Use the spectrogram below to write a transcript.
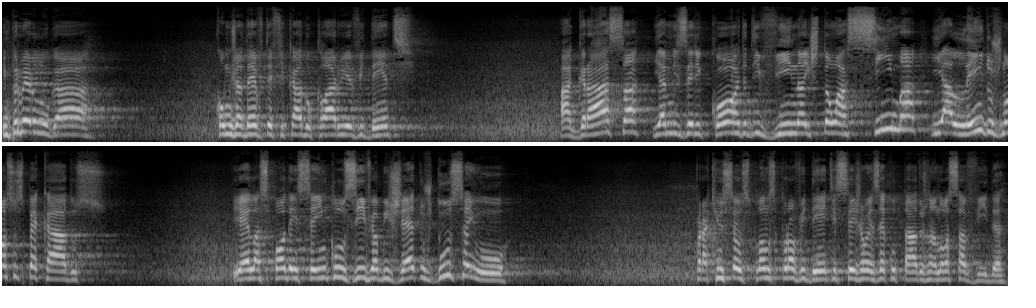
em primeiro lugar, como já deve ter ficado claro e evidente, a graça e a misericórdia divina estão acima e além dos nossos pecados. E elas podem ser, inclusive, objetos do Senhor, para que os seus planos providentes sejam executados na nossa vida.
